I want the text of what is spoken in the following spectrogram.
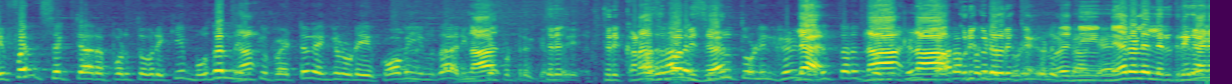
டிஃபென்ஸ் செக்டாரை பொறுத்த வரைக்கும் முதல் இன்குபேட்டர் எங்களுடைய கோவையில் தான் அறிவிக்கப்பட்டிருக்கிறது. தொழில்கள் நேரலையில் இருக்கிறீங்க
